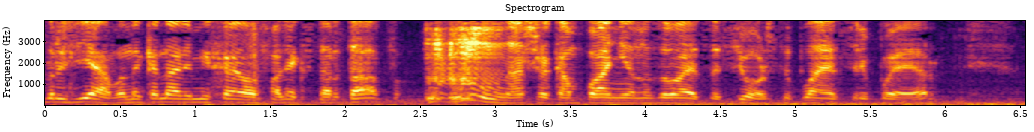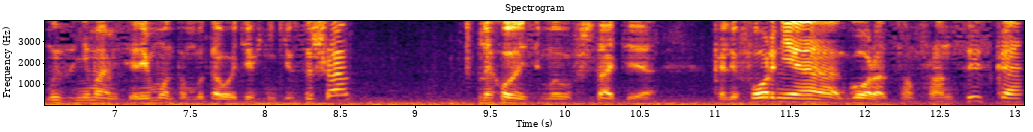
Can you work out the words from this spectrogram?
друзья! Вы на канале Михайлов Олег Стартап. Наша компания называется First Appliance Repair. Мы занимаемся ремонтом бытовой техники в США. Находимся мы в штате Калифорния, город Сан-Франциско.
